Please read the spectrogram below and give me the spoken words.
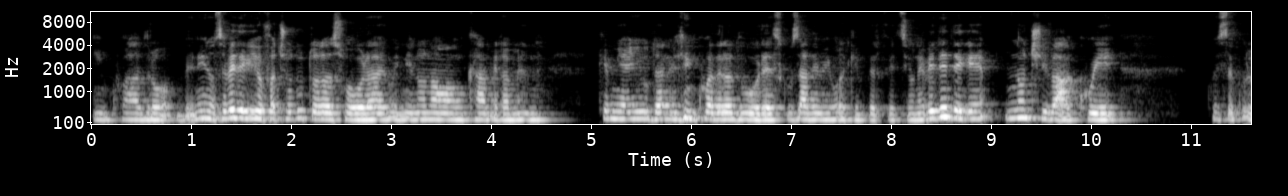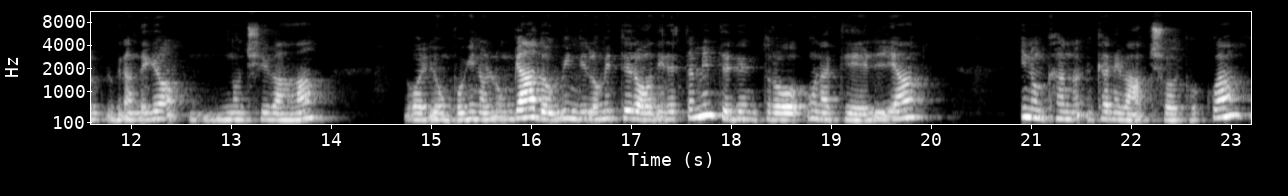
inquadro benino, sapete che io faccio tutto da sola, eh, quindi non ho un cameraman che mi aiuta nelle inquadrature, scusatemi qualche imperfezione. Vedete che non ci va qui, questo è quello più grande che ho, non ci va, lo voglio un pochino allungato, quindi lo metterò direttamente dentro una teglia in un can canevaccio, ecco qua.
